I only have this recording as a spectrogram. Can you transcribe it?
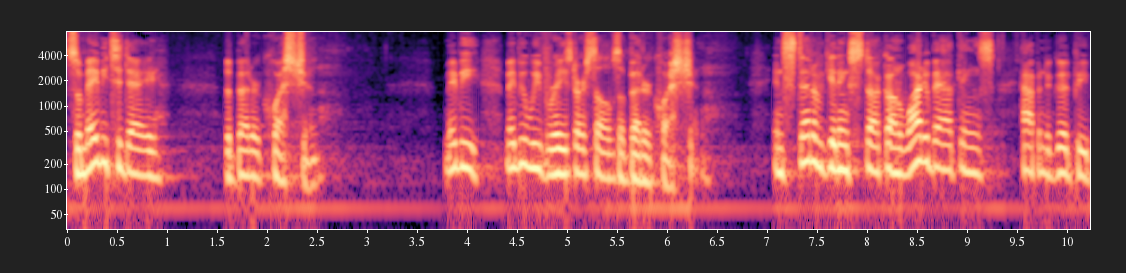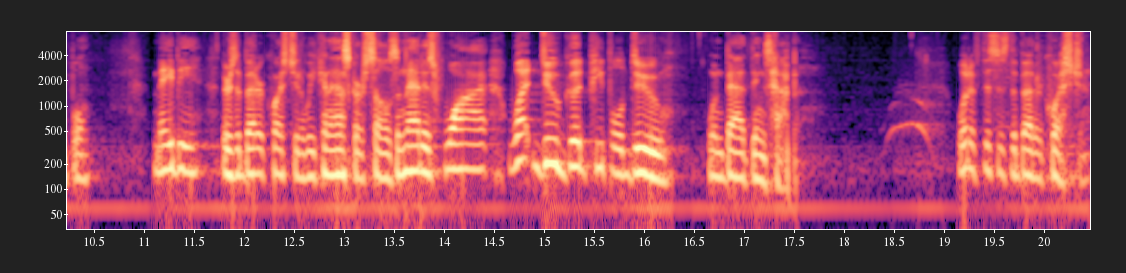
So maybe today, the better question. Maybe, maybe we've raised ourselves a better question. Instead of getting stuck on why do bad things happen to good people, maybe there's a better question we can ask ourselves, and that is why, what do good people do when bad things happen? What if this is the better question?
